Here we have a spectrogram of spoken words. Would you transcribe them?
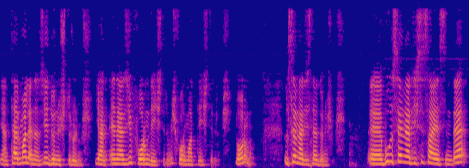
yani termal enerjiye dönüştürülmüş. Yani enerji form değiştirilmiş, format değiştirilmiş. Doğru mu? Isı enerjisine dönüşmüş. Ee, bu ısı enerjisi sayesinde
